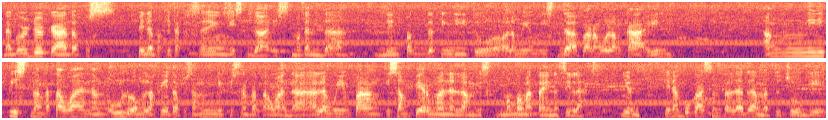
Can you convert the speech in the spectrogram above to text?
Nag-order ka, tapos pinapakita ka sa yung isda is maganda. And then pagdating dito, alam mo yung isda parang walang kain. Ang ninipis ng katawan, ang ulo ang laki tapos ang ninipis ng katawan, ah, alam mo yung parang isang perma na lang is mamamatay na sila. Yun, kinabukasan talaga matutsugi.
